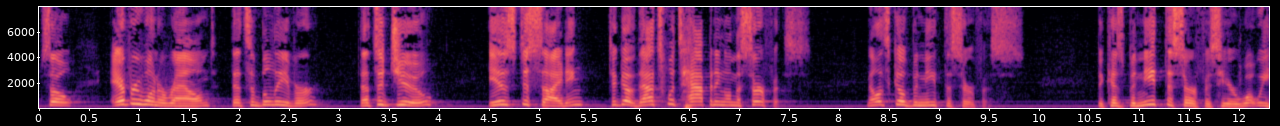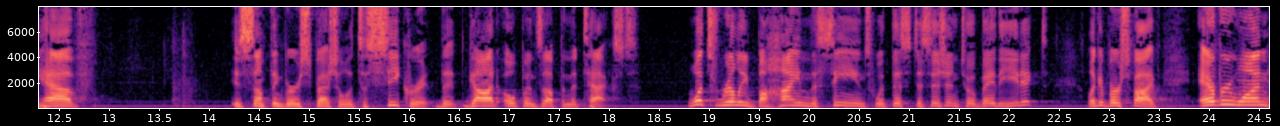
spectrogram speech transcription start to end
So everyone around that's a believer, that's a Jew, is deciding to go. That's what's happening on the surface. Now let's go beneath the surface. Because beneath the surface here, what we have is something very special. It's a secret that God opens up in the text. What's really behind the scenes with this decision to obey the edict? Look at verse 5. Everyone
